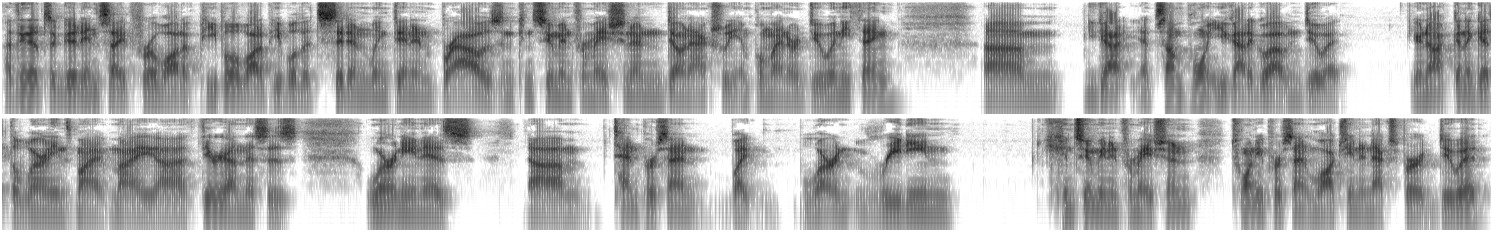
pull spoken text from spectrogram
I think that's a good insight for a lot of people. A lot of people that sit in LinkedIn and browse and consume information and don't actually implement or do anything. Um, you got at some point you got to go out and do it. You're not going to get the learnings. My my uh, theory on this is learning is um, ten percent like learn reading consuming information, 20% watching an expert do it,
